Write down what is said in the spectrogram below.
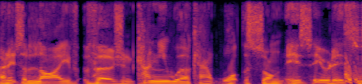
and it's a live version. Can you work out what the song is? Here it is.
